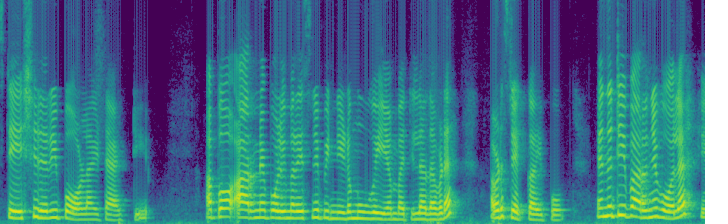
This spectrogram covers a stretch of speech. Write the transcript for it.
സ്റ്റേഷനറി പോളായിട്ട് ആക്ട് ചെയ്യും. അപ്പോൾ ആർ എൻ എ പോളിമറേസിന് പിന്നീട് മൂവ് ചെയ്യാൻ പറ്റില്ല. അതവിടെ അവിടെ സ്റ്റെക്കായി പോകും എന്നിട്ട് ഈ പറഞ്ഞ പോലെ ഈ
